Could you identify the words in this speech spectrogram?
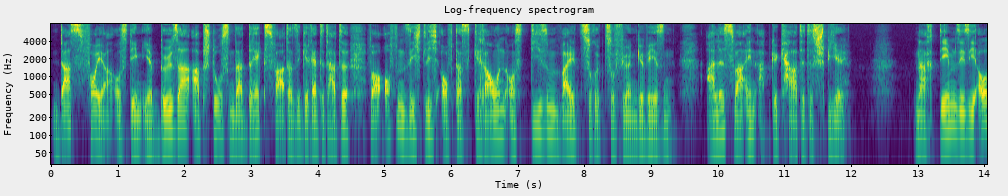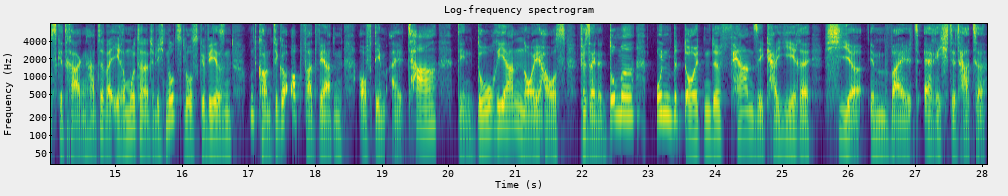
Das Feuer, aus dem ihr böser, abstoßender Drecksvater sie gerettet hatte, war offensichtlich auf das Grauen aus diesem Wald zurückzuführen gewesen. Alles war ein abgekartetes Spiel. Nachdem sie sie ausgetragen hatte, war ihre Mutter natürlich nutzlos gewesen und konnte geopfert werden auf dem Altar, den Dorian Neuhaus für seine dumme, unbedeutende Fernsehkarriere hier im Wald errichtet hatte.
